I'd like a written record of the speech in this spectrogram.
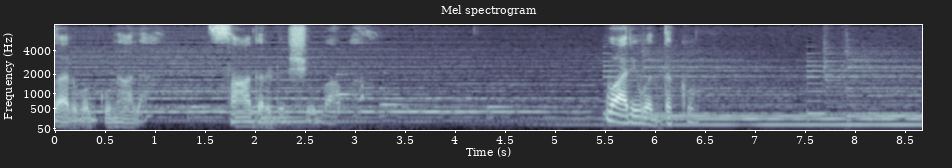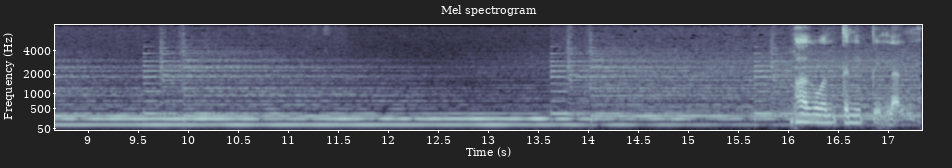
సర్వగుణాల సాగరుడు శివబాబా వారి వద్దకు భగవంతుని పిల్లల్ని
